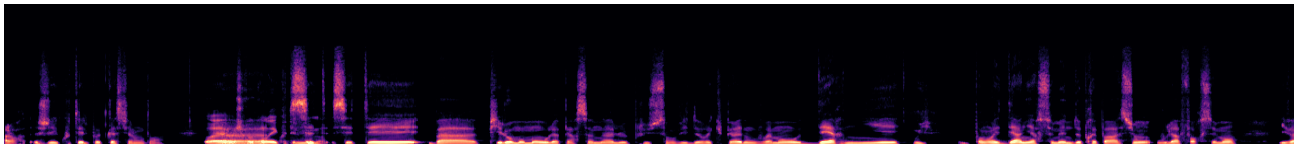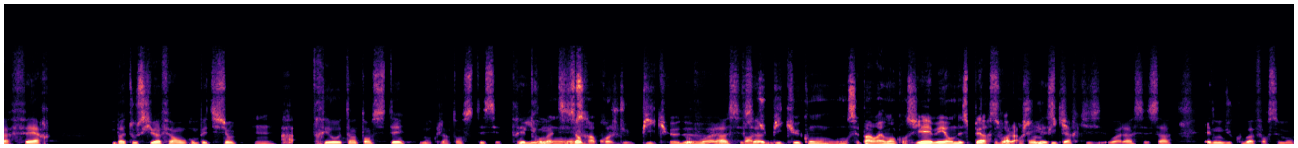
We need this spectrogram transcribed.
alors j'ai écouté le podcast il y a longtemps, hein, Ouais, je crois qu'on a écouté le même. c'ét c'était, bah, pile au moment où la personne a le plus envie de récupérer, donc vraiment au dernier Oui. pendant les dernières semaines de préparation où là, forcément, il va faire, bah, tout ce qu'il va faire en compétition Mmh. à très haute intensité, donc l'intensité, c'est très Oui, on on se traumatisant. rapproche du pic, heu, de Voilà, c'est ça. du pic qu'on on sait pas vraiment est, mais on espère se Voilà, rapprocher on du pic. espère qu'il voilà, c'est ça et donc du coup, bah, forcément,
